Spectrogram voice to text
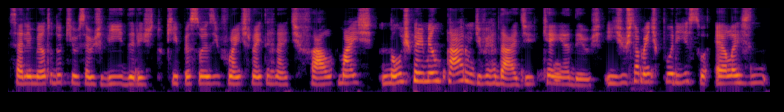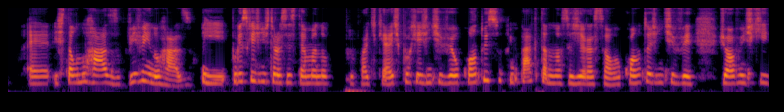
se alimentam do que os seus líderes, do que pessoas influentes na internet falam, mas não experimentaram de verdade quem é Deus. E justamente por isso elas é, estão no raso, vivem no raso. E por isso que a gente trouxe esse tema no pro podcast, porque a gente vê o quanto isso impacta na nossa geração, o quanto a gente vê jovens que,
